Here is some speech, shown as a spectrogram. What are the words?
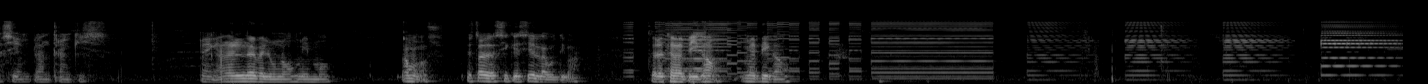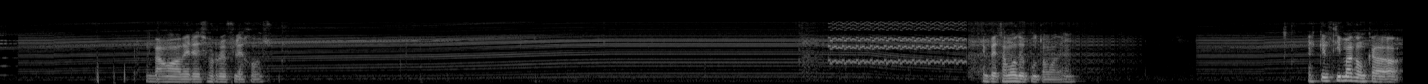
Así, en plan tranquis. Venga, del level 1 mismo. Vámonos. Esta sí que sí es la última. Pero es que me he picado, me he picado. Vamos a ver esos reflejos. Empezamos de puta madre. Es que encima con cada,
